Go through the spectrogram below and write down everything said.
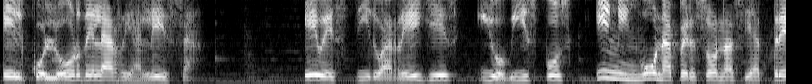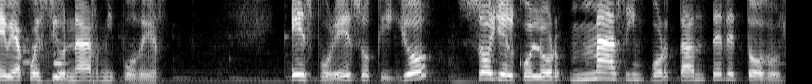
El color de la realeza. He vestido a reyes y obispos y ninguna persona se atreve a cuestionar mi poder. Es por eso que yo soy el color más importante de todos.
